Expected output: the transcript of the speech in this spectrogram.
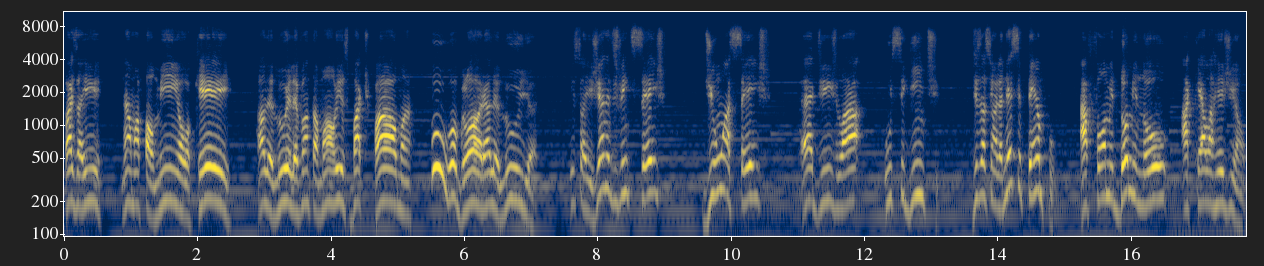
Faz aí né, uma palminha, ok. Aleluia, levanta a mão, isso, bate palma. Uh, oh glória, aleluia. Isso aí, Gênesis 26, de 1 a 6, é, diz lá o seguinte: diz assim, olha, nesse tempo a fome dominou aquela região.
